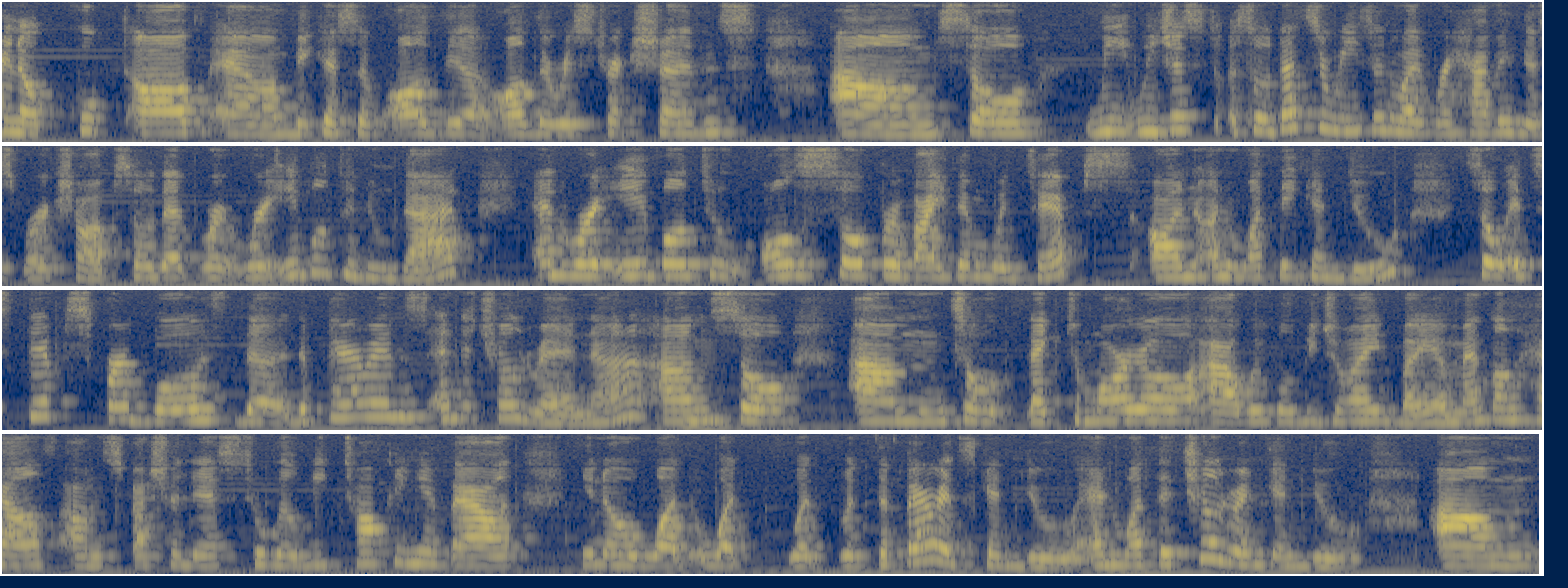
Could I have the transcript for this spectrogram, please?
you know cooped up um, because of all the all the restrictions um, so we, we just so that's the reason why we're having this workshop so that we're, we're able to do that and we're able to also provide them with tips on on what they can do so it's tips for both the the parents and the children uh? um, mm. so um, so like tomorrow uh, we will be joined by a mental health um, specialist who will be talking about you know what what what what the parents can do and what the children can do um,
